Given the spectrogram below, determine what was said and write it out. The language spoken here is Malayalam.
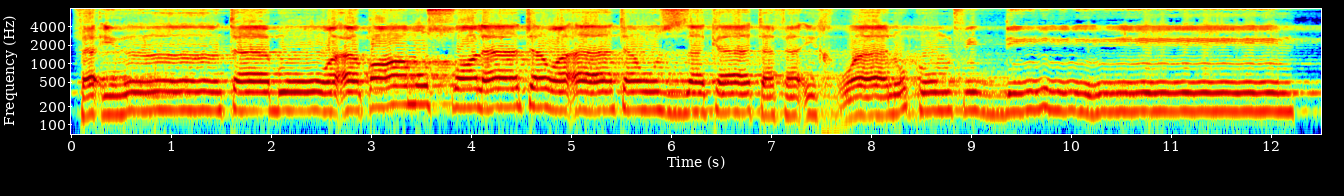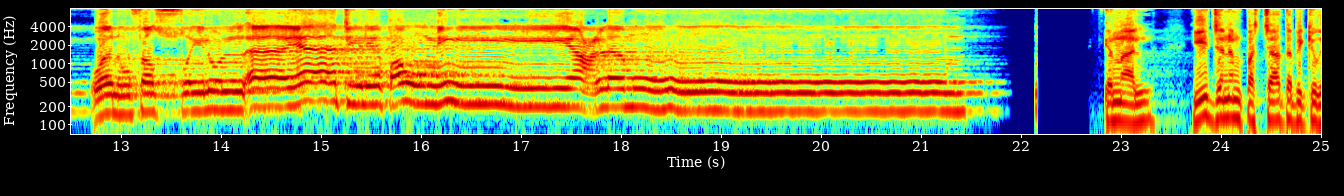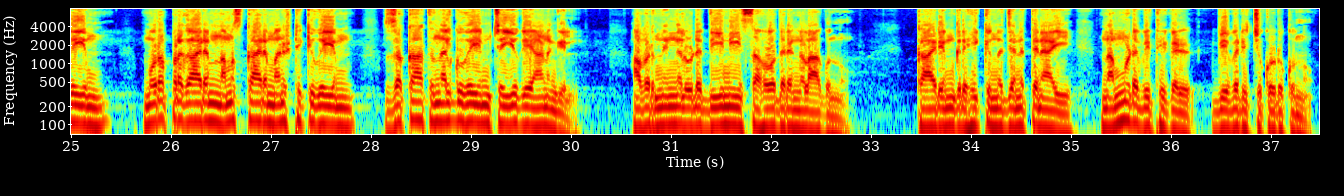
فإن تابوا وأقاموا الصلاة وآتوا الزكاة فإخوانكم في الدين ونفصل الآيات لقوم يعلمون എന്നാൽ ഈ ജനം പശ്ചാത്തപിക്കുകയും മുറപ്രകാരം നമസ്കാരം അനുഷ്ഠിക്കുകയും സക്കാത്ത് നൽകുകയും ചെയ്യുകയാണെങ്കിൽ അവർ നിങ്ങളുടെ ദീനീ സഹോദരങ്ങളാകുന്നു. കാര്യം ഗ്രഹിക്കുന്ന ജനത്തിനായി നമ്മുടെ വിധികൾ വിവരിച്ചു കൊടുക്കുന്നു.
